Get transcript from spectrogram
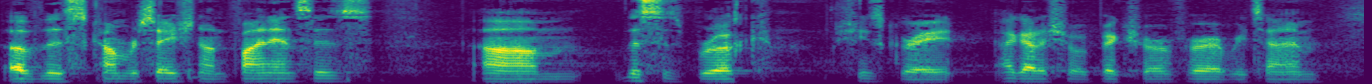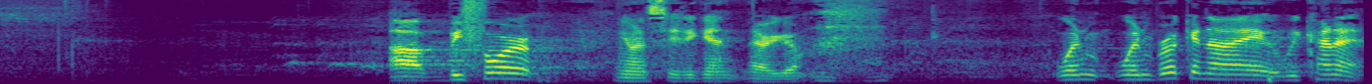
of this conversation on finances. Um, this is Brooke. She's great. I got to show a picture of her every time. Uh, before, you want to see it again? There you go. When, when Brooke and I, we kind of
